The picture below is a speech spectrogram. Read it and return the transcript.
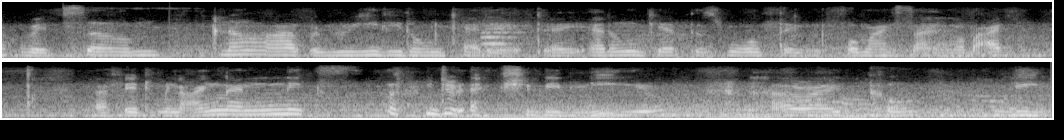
of it. So no, I really don't get it. I, I don't get this whole thing for my son. But I feel me I'm niks to actually leave. Alright, cool. Leave.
